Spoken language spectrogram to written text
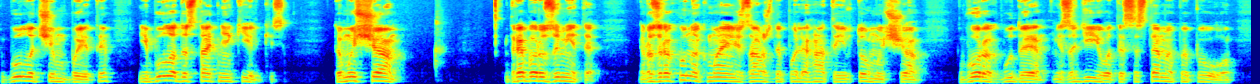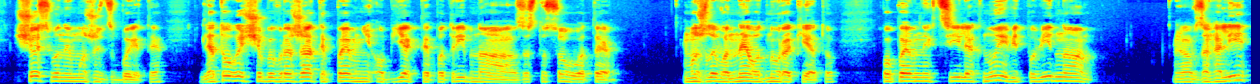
було чим бити, і була достатня кількість. Тому що треба розуміти, розрахунок має завжди полягати і в тому, що ворог буде задіювати системи ППО, щось вони можуть збити. Для того, щоб вражати певні об'єкти, потрібно застосовувати, можливо, не одну ракету по певних цілях. Ну і відповідно, е, взагалі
